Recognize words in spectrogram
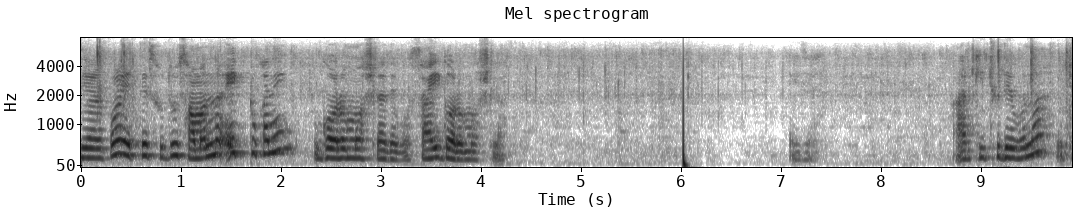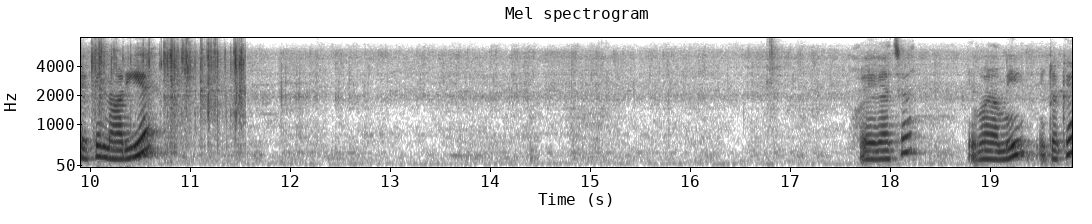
দেওয়ার পর এতে শুধু সামান্য একটুখানি গরম মশলা দেবো, সাই গরম মশলা। এই যে। আর কিছু দেবো না, এটাকে নাড়িয়ে হয়ে গেছে। এবার আমি এটাকে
